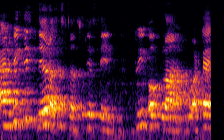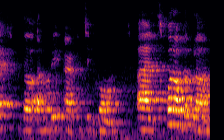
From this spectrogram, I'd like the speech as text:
And with this their assistant Surya Sen dream a plan to attack the armory at Chittagong. And spur of the plan,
